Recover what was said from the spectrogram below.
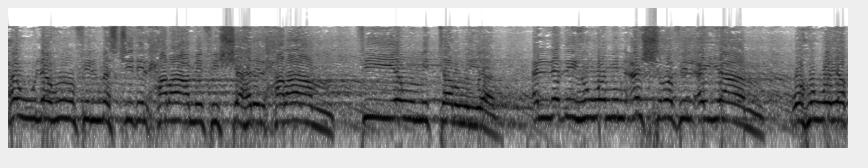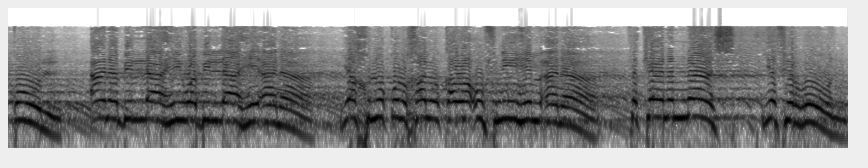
حوله في المسجد الحرام في الشهر الحرام في يوم التروية الذي هو من أشرف الأيام وهو يقول أنا بالله وبالله أنا يخلق الخلق وأفنيهم أنا فكان الناس يفرون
